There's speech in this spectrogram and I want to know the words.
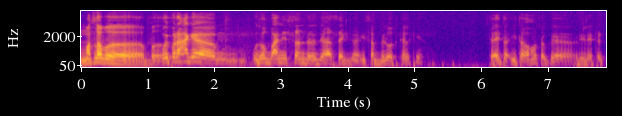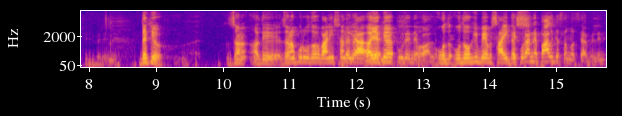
मतलब ओहि पर अम, उद्योग वाणिज्य संघ जे है से ई सब विरोध केलकै? तऽ ई तऽ अहूँ सबके रिलेटेड चीज़ भेलै ने। देखियो जन अथी जनकपुर उद्योग वाणिज्य संघ या नेपाल। उद्योगी व्यवसायी तऽ पूरा नेपाल के समस्या भेलै ने।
